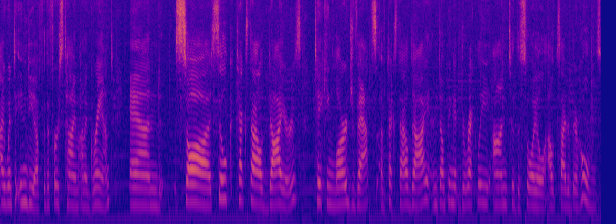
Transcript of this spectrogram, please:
I went to India for the first time on a grant and saw silk textile dyers taking large vats of textile dye and dumping it directly onto the soil outside of their homes.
